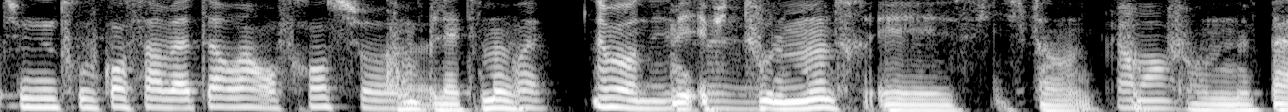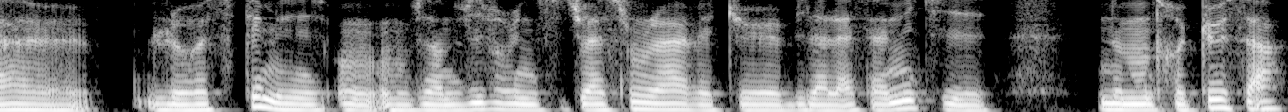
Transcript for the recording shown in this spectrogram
Tu nous trouves conservateur ouais, en France sur. euh, Complètement. ouais. Ah bon, on est- Mais, et puis tout le montre. Et enfin, pour, pour ne pas euh, le reciter, mais on, on vient de vivre une situation là avec euh, Bilal Hassani qui ne montre que ça.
